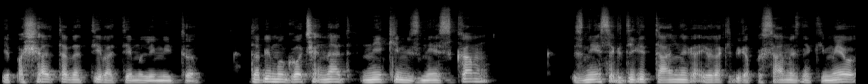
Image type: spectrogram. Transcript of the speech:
je pa še alternativa temu limitu. Da bi mogoče nad nekim zneskom, znesek digitalnega evra, ki bi ga posameznik imel,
